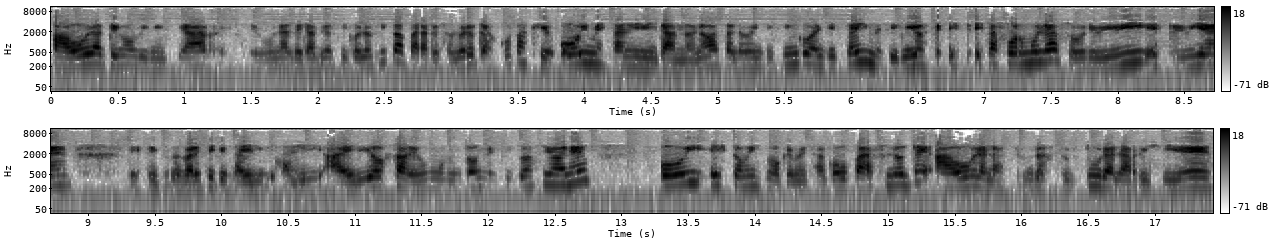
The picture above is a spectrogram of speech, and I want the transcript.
ahora tengo que iniciar este, una terapia psicológica para resolver otras cosas que hoy me están limitando, ¿no? Hasta los 25, 26 me sirvió este, este, esta fórmula, sobreviví, estoy bien, este, me parece que salí, aeriosa de un montón de situaciones. Hoy esto mismo que me sacó para flote, ahora la, estructura, la rigidez,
